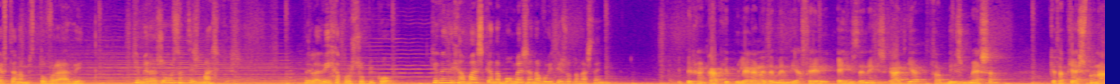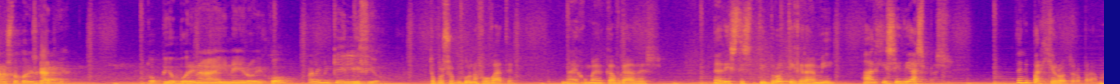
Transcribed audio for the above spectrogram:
έφταναμε το βράδυ και μοιραζόμασταν τις μάσκες. Δηλαδή είχα προσωπικό και δεν είχα μάσκα να μπω μέσα να βοηθήσω τον ασθενή. Υπήρχαν κάποιοι που λέγανε δεν με ενδιαφέρει, έχεις δεν έχεις γάντια, θα μπεις μέσα και θα πιάσεις τον άρρωστο χωρίς γάντια. Το οποίο μπορεί να είναι ηρωικό, αλλά είναι και ηλίθιο. Το προσωπικό να φοβάται, να έχουμε καυγάδες. Δηλαδή στην πρώτη γραμμή άρχισε η διάσπαση. Δεν υπάρχει χειρότερο πράγμα.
